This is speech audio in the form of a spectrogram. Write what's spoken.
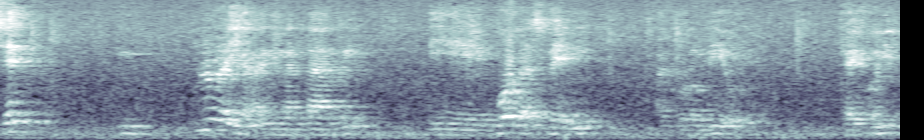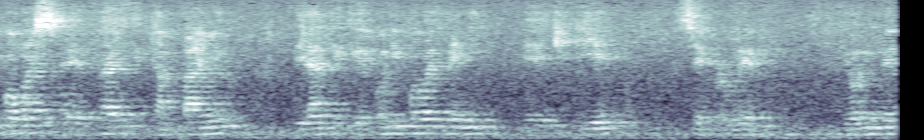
sed pluraj agrilandanoj ni bolas veni al colombio que oni povas eh, fari campaña dirante que oni povas veni eh, ĉi tie sen problemi ne,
